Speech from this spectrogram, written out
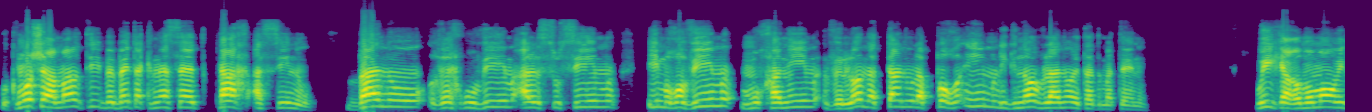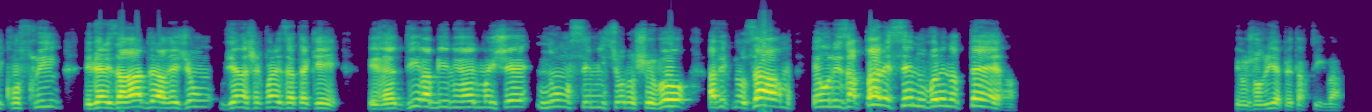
Ou comme Amarti, Bebet Knesset, Kach Asinu. Banu Rechuvim al Susim, Imrovim, Mouchanim, Velo Natanu la Porim, Lignov Lano et Admatenu. Oui, car au moment où il construit, eh bien, les Arabes de la région viennent à chaque fois les attaquer. Et dit Rabbi Noël Moïse, nous on s'est mis sur nos chevaux avec nos armes et on ne les a pas laissés nous voler notre terre. Et aujourd'hui, il y a Petar Tikva.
